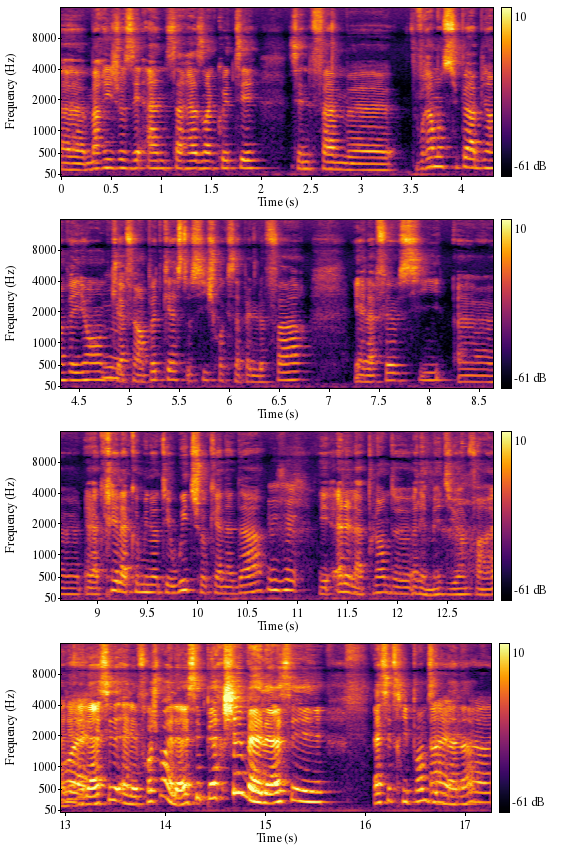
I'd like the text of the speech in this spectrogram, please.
Euh, Marie-Josée Anne Sarrazin Côté, c'est une femme euh, vraiment super bienveillante qui mm. a fait un podcast aussi, je crois que s'appelle Le Phare. Et elle a fait aussi, elle a créé la communauté Witch au Canada. Mm-hmm. Et elle, elle a plein de, elle est médium. Enfin, elle, est assez, elle est franchement, elle est assez perchée, mais elle est assez, assez tripante cette nana.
